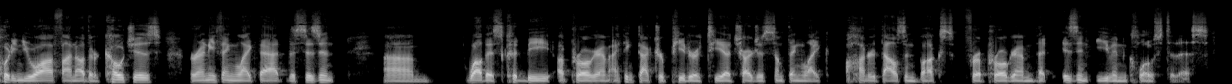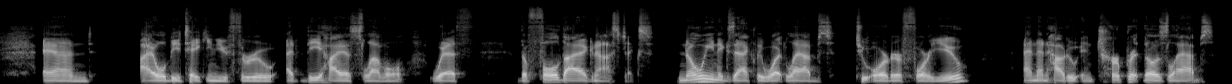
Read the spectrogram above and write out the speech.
putting you off on other coaches or anything like that. This isn't, um, while this could be a program, I think Dr. Peter Attia charges something like a hundred thousand bucks for a program that isn't even close to this. And I will be taking you through at the highest level with the full diagnostics, knowing exactly what labs to order for you, and then how to interpret those labs,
